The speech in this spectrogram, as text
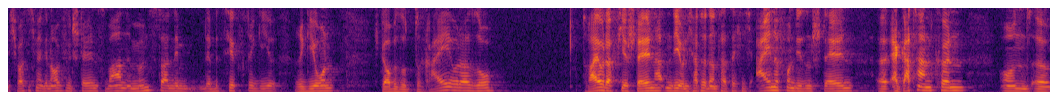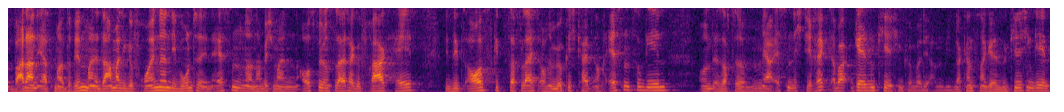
ich weiß nicht mehr genau, wie viele Stellen es waren, in Münster, in dem, der Bezirksregion. Ich glaube so drei oder so. Drei oder vier Stellen hatten die und ich hatte dann tatsächlich eine von diesen Stellen äh, ergattern können und äh, war dann erstmal drin. Meine damalige Freundin, die wohnte in Essen und dann habe ich meinen Ausbildungsleiter gefragt, hey, wie sieht's aus? Gibt es da vielleicht auch eine Möglichkeit, nach Essen zu gehen? Und er sagte, ja, Essen nicht direkt, aber Gelsenkirchen können wir dir anbieten. Da kannst du nach Gelsenkirchen gehen.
